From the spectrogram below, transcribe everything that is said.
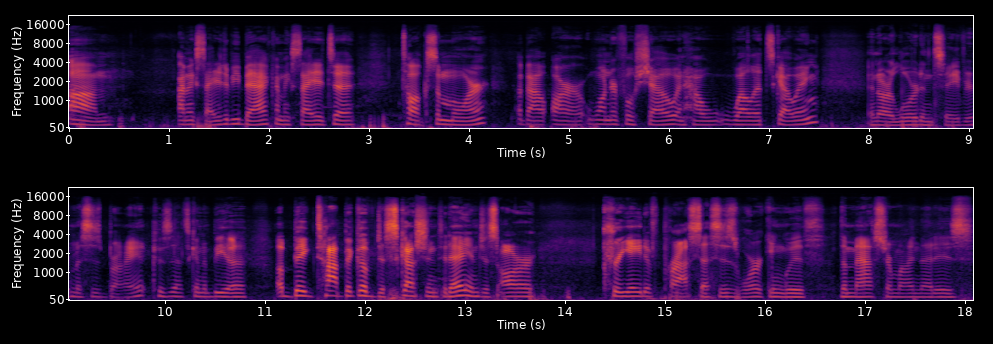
Um I'm excited to be back. I'm excited to talk some more about our wonderful show and how well it's going. And our Lord and Savior, Mrs. Bryant, because that's going to be a, a big topic of discussion today and just our creative processes working with the mastermind that is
